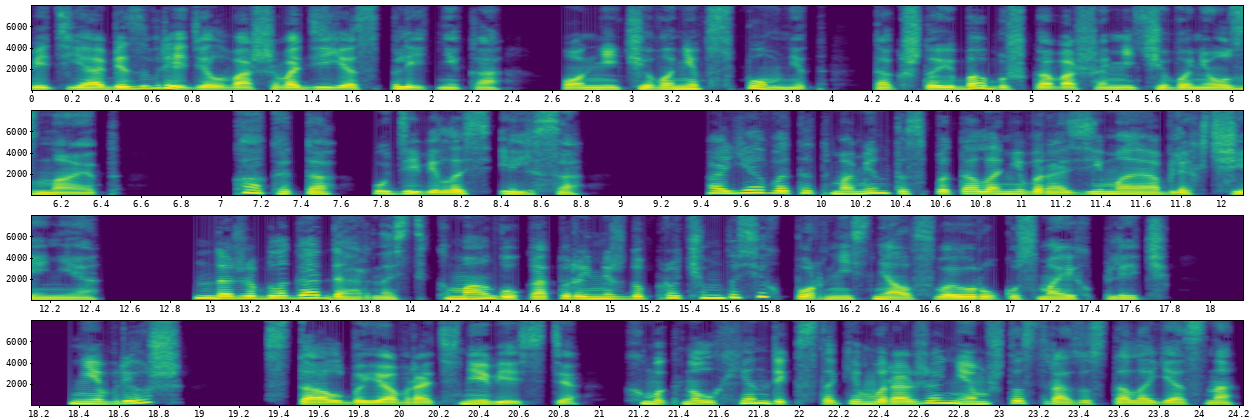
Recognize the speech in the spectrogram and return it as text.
ведь я обезвредил вашего Дия-сплетника. Он ничего не вспомнит, так что и бабушка ваша ничего не узнает». «Как это?» — удивилась Ильса. А я в этот момент испытала невыразимое облегчение. Даже благодарность к магу, который, между прочим, до сих пор не снял свою руку с моих плеч. «Не врешь? «Стал бы я врать невесте», хмыкнул Хенрик с таким выражением, что сразу стало ясно.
